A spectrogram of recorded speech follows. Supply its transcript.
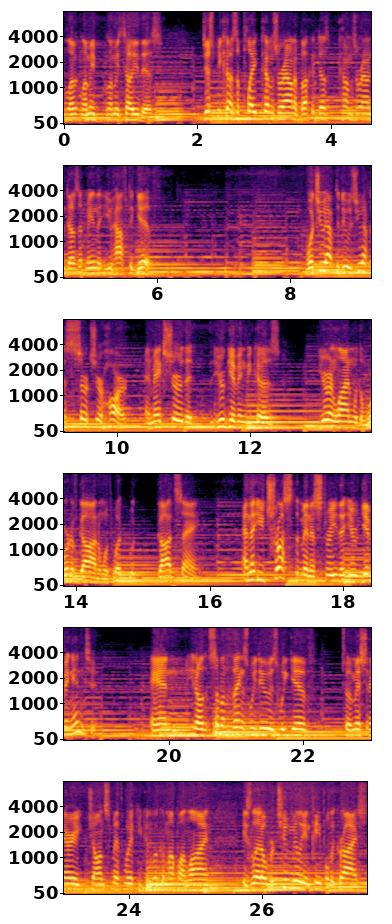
let, let, me, let me tell you this. Just because a plate comes around, a bucket does, comes around, doesn't mean that you have to give. What you have to do is you have to search your heart and make sure that you're giving because you're in line with the Word of God and with what, what God's saying. And that you trust the ministry that you're giving into. And, you know, some of the things we do is we give to a missionary, John Smithwick. You can look him up online. He's led over 2 million people to Christ.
